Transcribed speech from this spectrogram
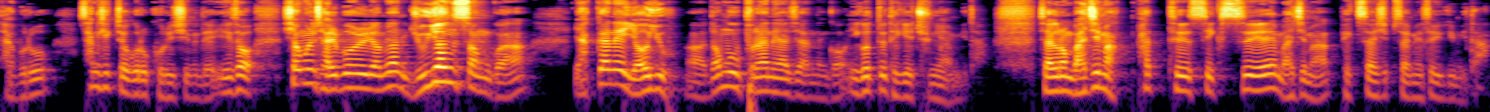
답으로 상식적으로 고르시면 돼요. 그래서 시험을 잘 보려면 유연성과 약간의 여유, 어, 너무 불안해하지 않는 거, 이것도 되게 중요합니다. 자, 그럼 마지막, 파트 6의 마지막 143에서 6입니다.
